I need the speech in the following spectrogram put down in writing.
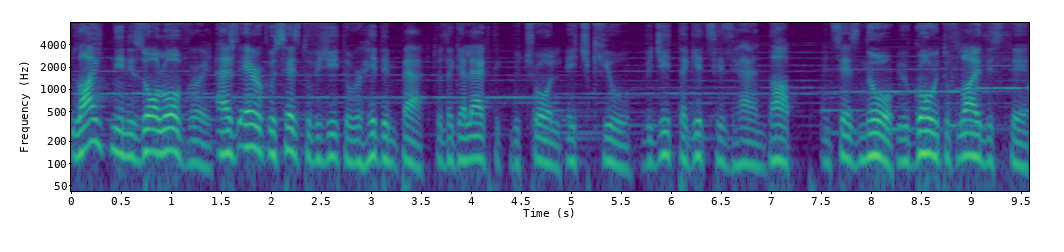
lightning is all over it. As Irico says to Vegeta we're heading back to the Galactic Patrol HQ, Vegeta gets his hand up and says, No, you're going to fly this thing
